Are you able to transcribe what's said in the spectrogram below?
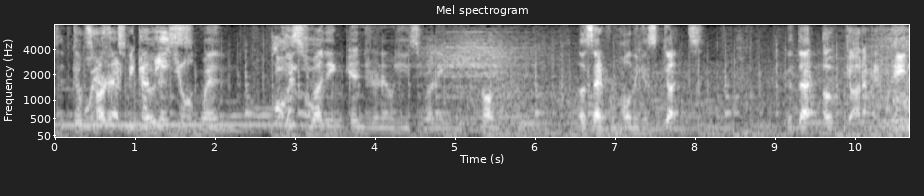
So it becomes harder to notice when he's running injured and when he's running normal. Aside from holding his gut. With that, oh god, I'm in pain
